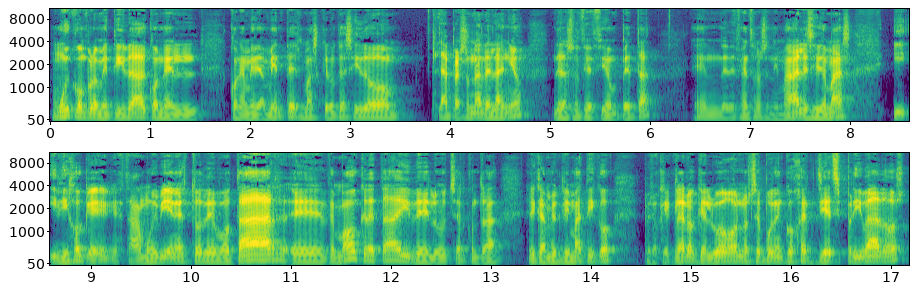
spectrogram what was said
muy comprometida con el, con el medio ambiente, es más, creo que ha sido la persona del año de la asociación PETA, en, de defensa de los animales y demás, y, dijo que, que estaba muy bien esto de votar eh, demócrata y de luchar contra el cambio climático, pero que claro, que luego no se pueden coger jets privados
